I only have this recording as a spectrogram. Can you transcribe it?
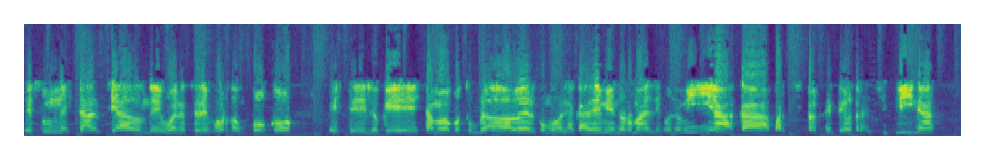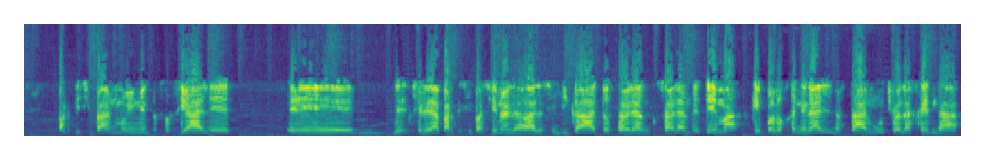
es una instancia donde, bueno, se desborda un poco este, lo que estamos acostumbrados a ver como la Academia Normal de Economía, acá participan gente de otras disciplinas, participan movimientos sociales, eh, se le da participación a, los sindicatos, se hablan, se hablan de temas que por lo general no están mucho en la agenda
